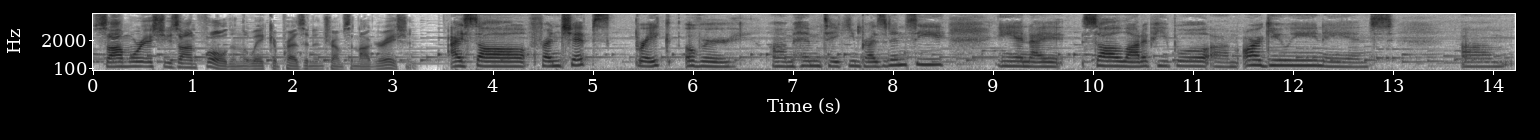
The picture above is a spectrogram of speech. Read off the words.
saw more issues unfold in the wake of President Trump's inauguration. I saw friendships break over um, him taking presidency, and I saw a lot of people um, arguing and um,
